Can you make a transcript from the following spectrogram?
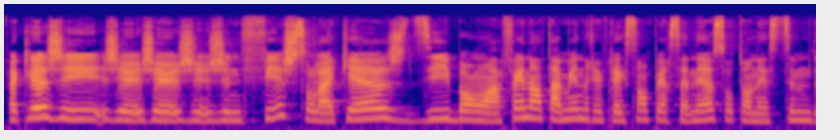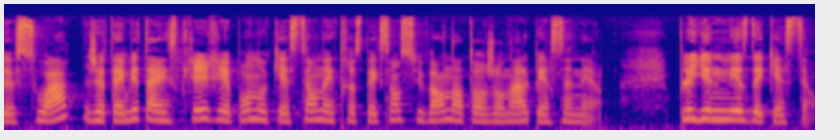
Fait que là, j'ai, une fiche sur laquelle je dis, bon, afin d'entamer une réflexion personnelle sur ton estime de soi, je t'invite à inscrire et répondre aux questions d'introspection suivantes dans ton journal personnel. Puis là, il y a une liste de questions.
